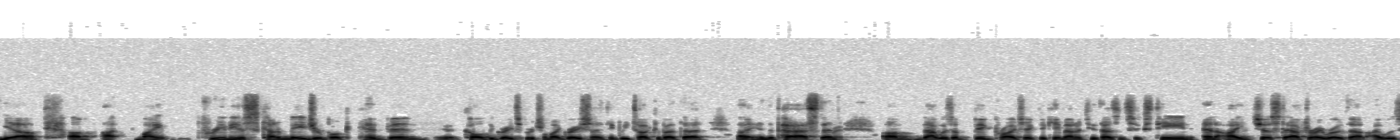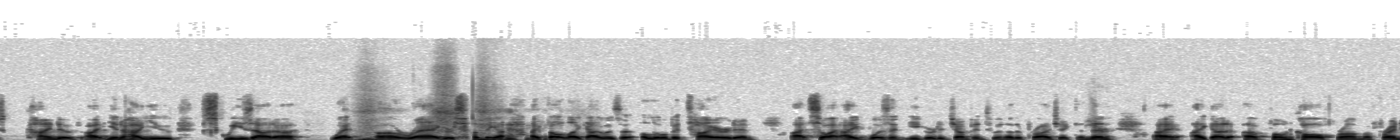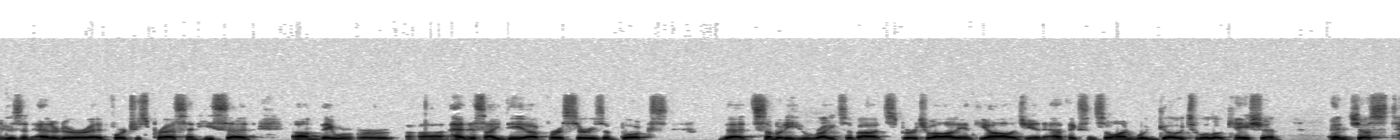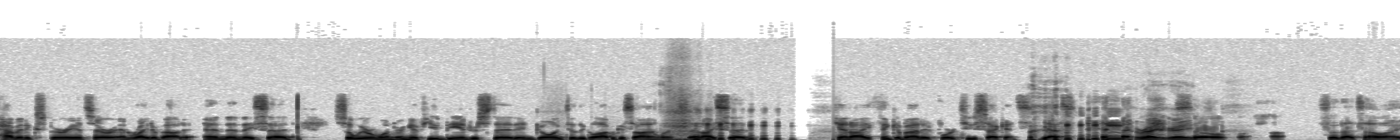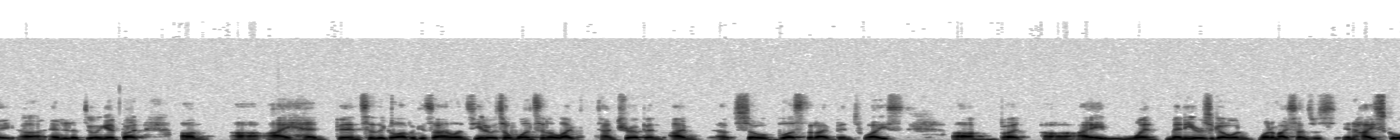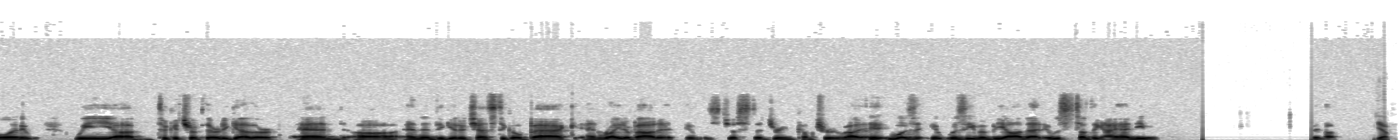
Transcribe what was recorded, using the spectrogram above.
Yeah, um, I, my previous kind of major book had been uh, called The Great Spiritual Migration. I think we talked about that uh, in the past, and. Right um, that was a big project that came out in 2016. And I just after I wrote that, I was kind of, I, you know, how you squeeze out a wet uh, rag or something. I, I, felt like I was a, a little bit tired, and I, so I, wasn't eager to jump into another project. And sure. then I, I got a phone call from a friend who's an editor at Fortress Press, and he said um, they were uh, had this idea for a series of books that somebody who writes about spirituality and theology and ethics and so on would go to a location and just have an experience there and write about it. And then they said, So we were wondering if you'd be interested in going to the Galapagos Islands. And I said, Can I think about it for two seconds? Yes. right, right. So, uh, so that's how I uh, ended up doing it. But um, uh, I had been to the Galapagos Islands. You know, it's a once in a lifetime trip, and I'm uh, so blessed that I've been twice. Um, but uh, I went many years ago, and one of my sons was in high school, and it, we uh, took a trip there together. And uh, and then to get a chance to go back and write about it, it was just a dream come true. Uh, it was it was even beyond that. It was something I hadn't even. Been up. Yep.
